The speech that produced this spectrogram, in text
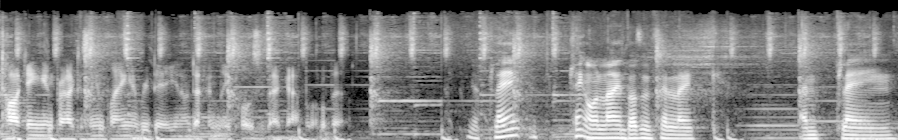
talking and practicing and playing every day, you know, definitely closes that gap a little bit. Yeah, playing playing online doesn't feel like I'm playing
